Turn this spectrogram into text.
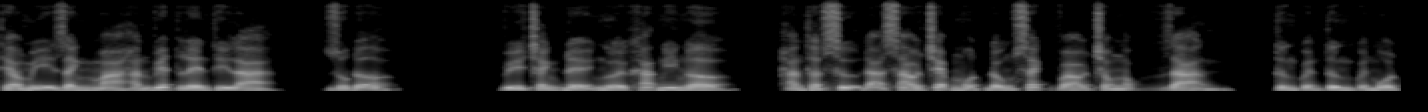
theo mỹ danh mà hắn viết lên thì là, giúp đỡ. Vì tránh để người khác nghi ngờ, hắn thật sự đã sao chép một đống sách vào trong ngọc giản, từng quyển từng quyển một,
